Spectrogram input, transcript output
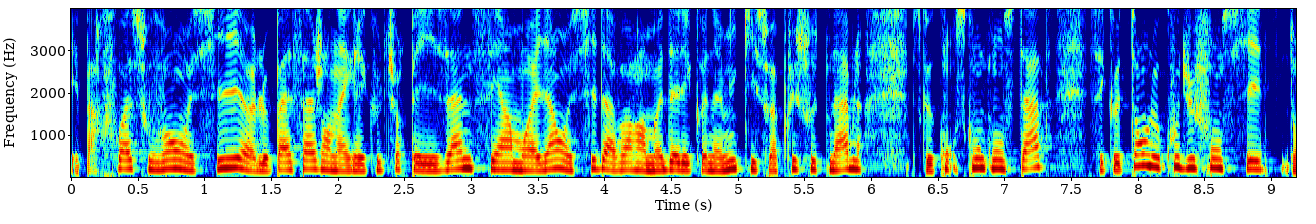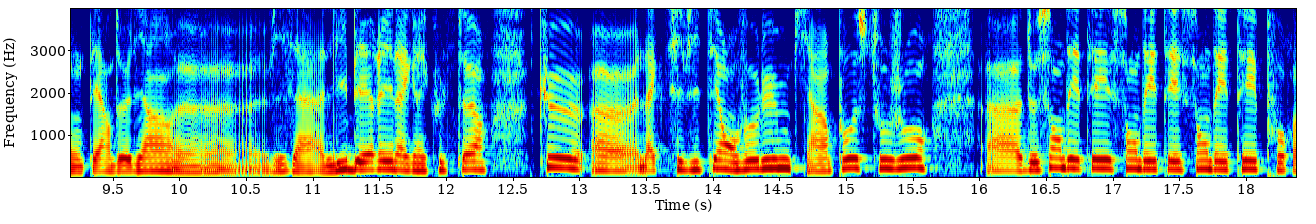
Et parfois, souvent aussi, euh, le passage en agriculture paysanne, c'est un moyen aussi d'avoir un modèle économique qui soit plus soutenable. Parce que ce qu'on constate, c'est que tant le coût du foncier, dont Terre de Liens euh, vise à libérer l'agriculteur, que euh, l'activité en volume qui impose toujours de s'endetter, s'endetter, s'endetter pour,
